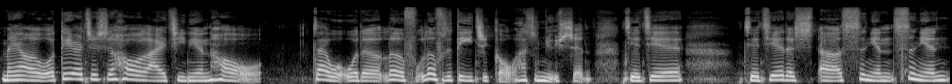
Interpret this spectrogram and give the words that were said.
没有，我第二只是后来几年后，在我我的乐福，乐福是第一只狗，它是女生，姐姐姐姐的呃四年四年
